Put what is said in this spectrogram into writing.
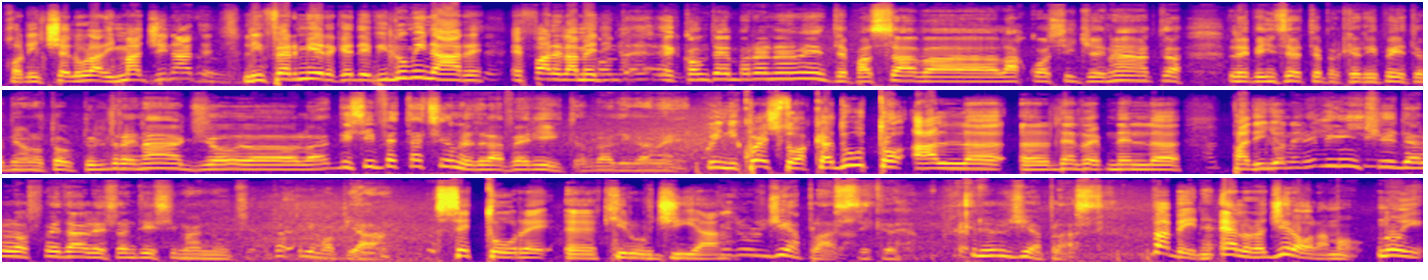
con il cellulare, immaginate l'infermiere che deve illuminare e fare la medicazione. E contemporaneamente passava l'acqua ossigenata, le pinzette perché ripeto mi hanno tolto il drenaggio, la disinfettazione della ferita praticamente. Quindi questo accaduto al, eh, nel, nel padiglione Vinci dell'ospedale Santissima Annunziata, primo piano. Settore eh, chirurgia. Chirurgia plastica. Chirurgia plastica. Va bene, e allora Girolamo, noi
